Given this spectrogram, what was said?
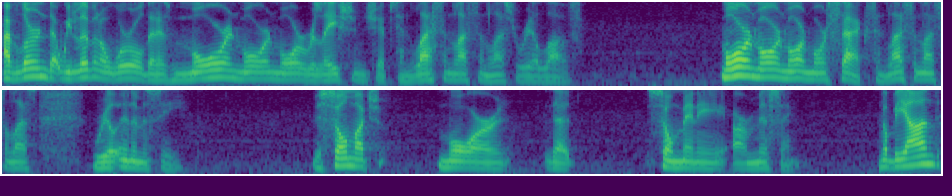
I've learned that we live in a world that has more and more and more relationships and less and less and less real love. More and more and more and more sex and less and less and less real intimacy. There's so much more that so many are missing. Now, beyond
